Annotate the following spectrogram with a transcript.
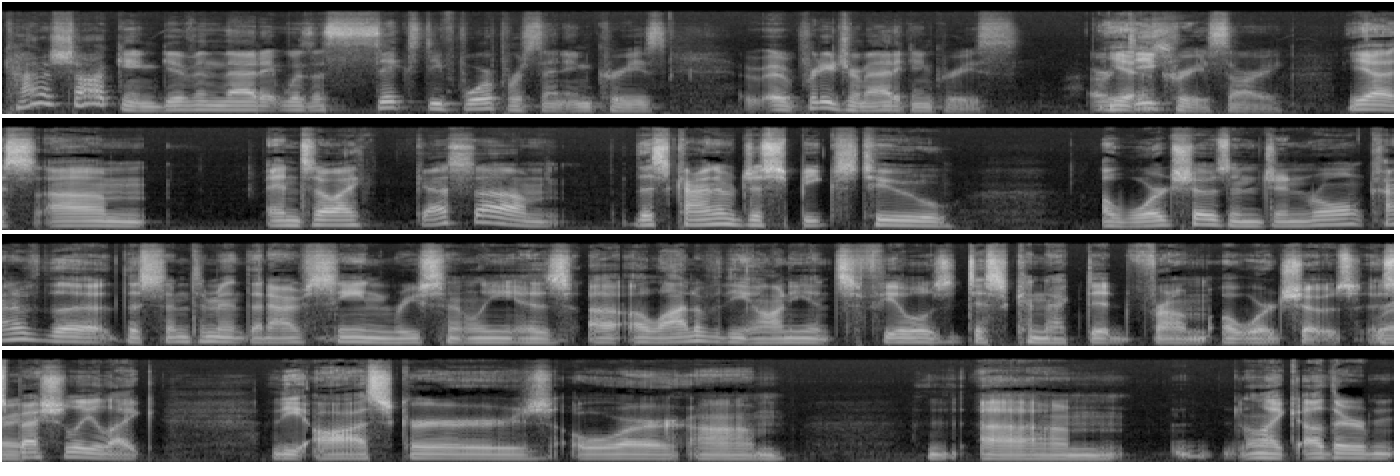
kind of shocking, given that it was a 64% increase, a a pretty dramatic increase or Yes. decrease. Sorry. Yes, um, and so I guess um, this kind of just speaks to award shows in general. Kind of the the sentiment that I've seen recently is uh, a lot of the audience feels disconnected from award shows, Right. especially like the Oscars or um, um, like other.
